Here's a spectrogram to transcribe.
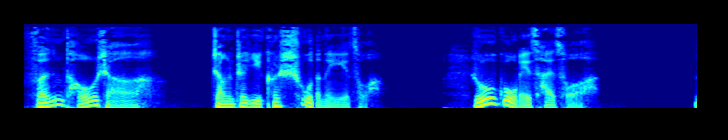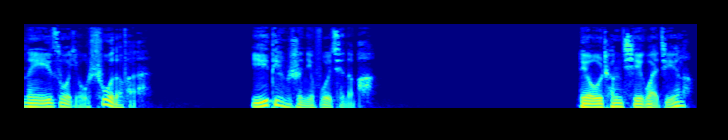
坟头上。”长着一棵树的那一座，如果没猜错，那一座有树的坟，一定是你父亲的吧？柳成奇怪极了，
